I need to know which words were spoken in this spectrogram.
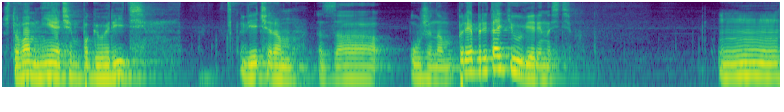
что вам не о чем поговорить вечером за ужином. Приобретайте уверенность. Ну,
